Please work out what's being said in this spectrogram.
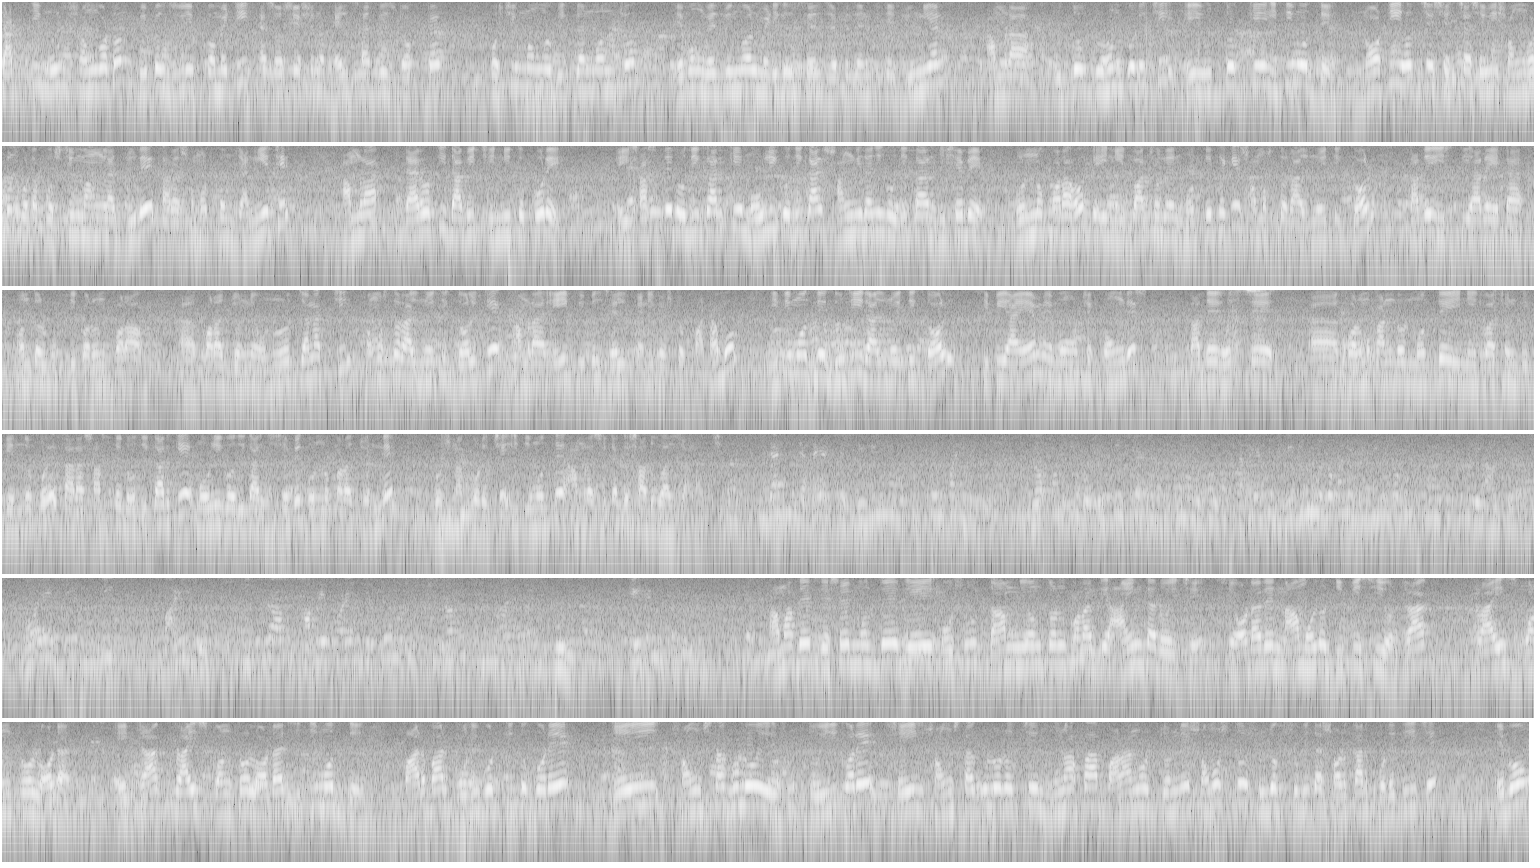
চারটি মূল সংগঠন people's relief committee association of health service doctors Paschimbanga Bigyan Mancha এবং West Bengal medical sales representative union আমরা উদ্যোগ গ্রহণ করেছি। এই উদ্যোগকে ইতিমধ্যে নটি হচ্ছে স্বেচ্ছাসেবী সংগঠন, গোটা পশ্চিমবাংলার জুড়ে তারা সমর্থন জানিয়েছে। আমরা তেরোটি দাবি চিহ্নিত করে এই স্বাস্থ্যের অধিকারকে মৌলিক অধিকার, সাংবিধানিক অধিকার হিসেবে গণ্য করা হোক এই নির্বাচনের মধ্যে থেকে সমস্ত রাজনৈতিক দল তাদের ইস্তিহারে এটা অন্তর্ভুক্তিকরণ করা করার জন্য অনুরোধ জানাচ্ছি। সমস্ত রাজনৈতিক দলকে আমরা এই পিপলস হেলথ ম্যানিফেস্টো পাঠাবো। ইতিমধ্যে দুটি রাজনৈতিক দল, সিপিআইএম এবং হচ্ছে কংগ্রেস, তাদের হচ্ছে কর্মকাণ্ডর মধ্যে এই নির্বাচনকে কেন্দ্র করে তারা স্বাস্থ্যের অধিকারকে মৌলিক অধিকার হিসেবে গণ্য করার জন্যে ঘোষণা করেছে। ইতিমধ্যে আমরা সেটাকে সাধুবাদ জানাচ্ছি। লোক কিছুটা ভাবড়ে পড়েন যে কোন ওষুধ ঠিক হবে, কোন ভুল এইটা বলবেন আমাদের দেশের মধ্যে যে ওষুধ দাম নিয়ন্ত্রণ করার যে আইনটা রয়েছে, সে অর্ডারের নাম হলো DPCO drug price control order এই ড্রাগ প্রাইস কন্ট্রোল অর্ডার ইতিমধ্যে বারবার পরিবর্তিত করে যেই সংস্থাগুলো এই ওষুধ তৈরি করে, সেই সংস্থাগুলোর হচ্ছে মুনাফা বাড়ানোর জন্য সমস্ত সুযোগ সুবিধা সরকার করে দিয়েছে এবং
